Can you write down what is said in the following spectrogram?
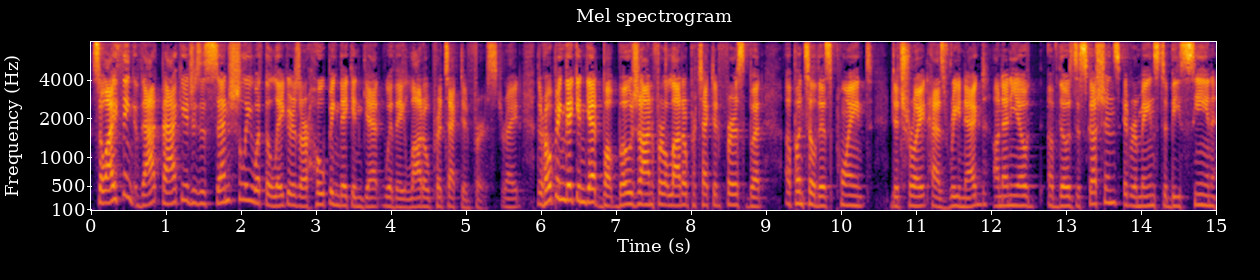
So I think that package is essentially what the Lakers are hoping they can get with a lotto protected first, right? They're hoping they can get Bojan for a lotto protected first, but up until this point, Detroit has reneged on any of, of those discussions. It remains to be seen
